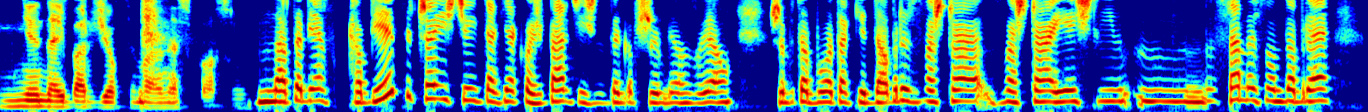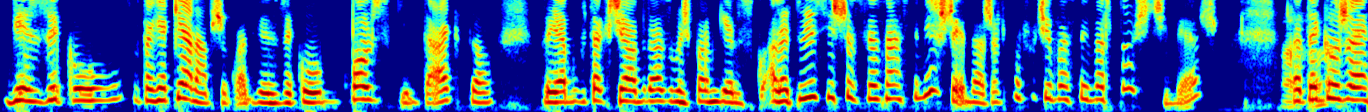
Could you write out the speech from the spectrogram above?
nie najbardziej optymalny sposób. Natomiast kobiety częściej tak jakoś bardziej się do tego przywiązują, żeby to było takie dobre, zwłaszcza, zwłaszcza jeśli mm, same są dobre w języku, tak jak ja na przykład, w języku polskim, tak, to, to ja bym tak chciała od razu mówić po angielsku. Ale tu jest jeszcze związana z tym jeszcze jedna rzecz, poczucie własnej wartości, wiesz? Aha. Dlatego, że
